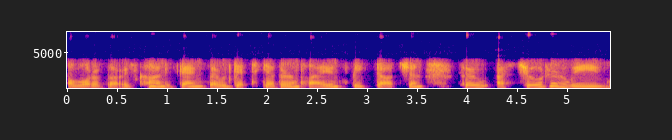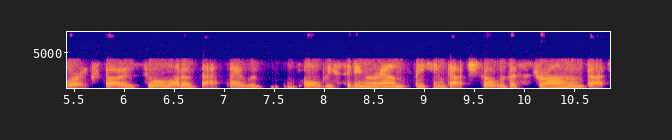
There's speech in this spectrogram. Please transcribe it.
a lot of those kind of games. They would get together and play and speak Dutch, and so as children, we were exposed to a lot of that. They would all be sitting around speaking Dutch. So it was a strong Dutch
